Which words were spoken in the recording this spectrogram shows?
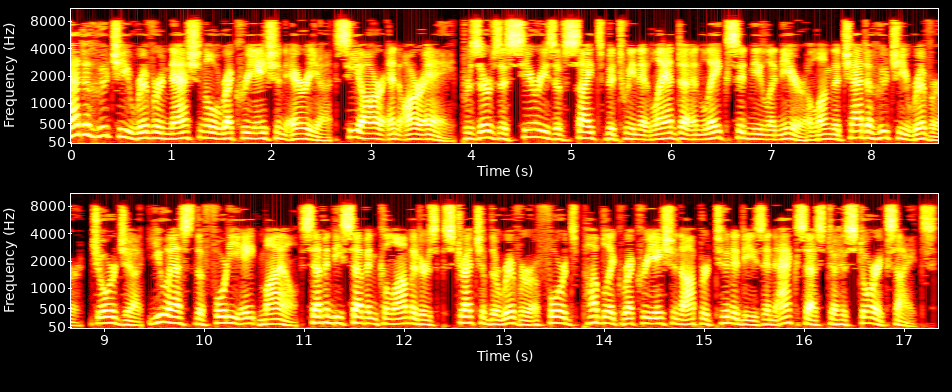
Chattahoochee River National Recreation Area preserves a series of sites between Atlanta and Lake Sidney Lanier along the Chattahoochee River, Georgia, U.S. The 48-mile stretch of the river affords public recreation opportunities and access to historic sites.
